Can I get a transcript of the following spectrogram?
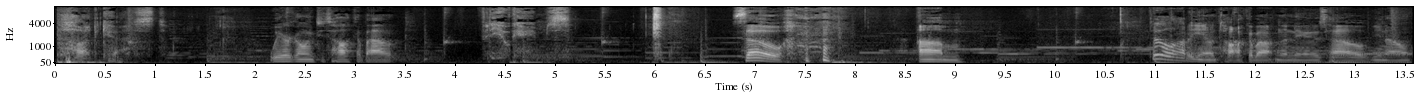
podcast, we are going to talk about video games. So, um, there's a lot of you know talk about in the news how you know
